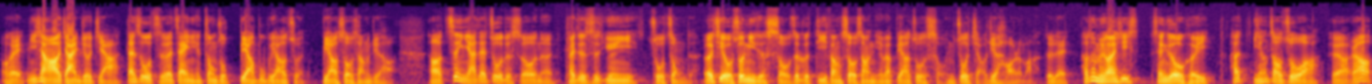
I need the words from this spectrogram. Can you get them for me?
，OK？你想要加你就加，但是我只会在意你的动作标不标准，不要受伤就好。好，正牙在做的时候呢，他就是愿意做重的，而且我说你的手这个地方受伤，你要不要不要做手，你做脚就好了嘛，对不对？他说没关系，先给我可以，他一样照做啊，对啊。然后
